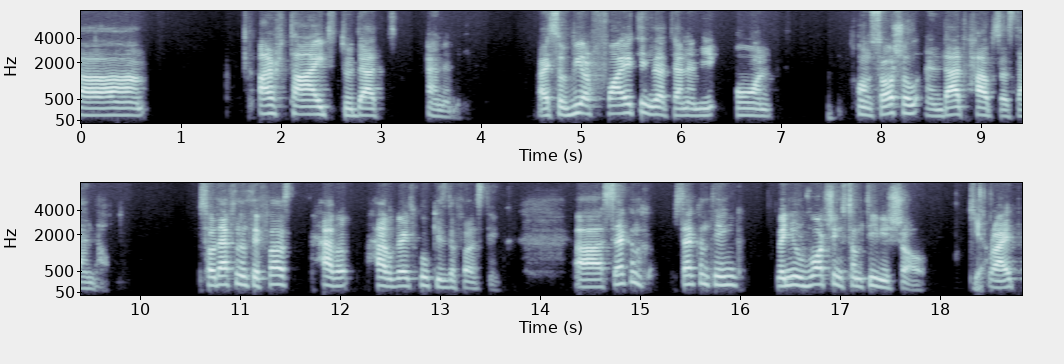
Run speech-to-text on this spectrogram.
uh, are tied to that enemy. Right. So we are fighting that enemy on on social, and that helps us stand out. So definitely, first have a have a great hook is the first thing. Uh, second second thing, when you're watching some TV show, yeah. right,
